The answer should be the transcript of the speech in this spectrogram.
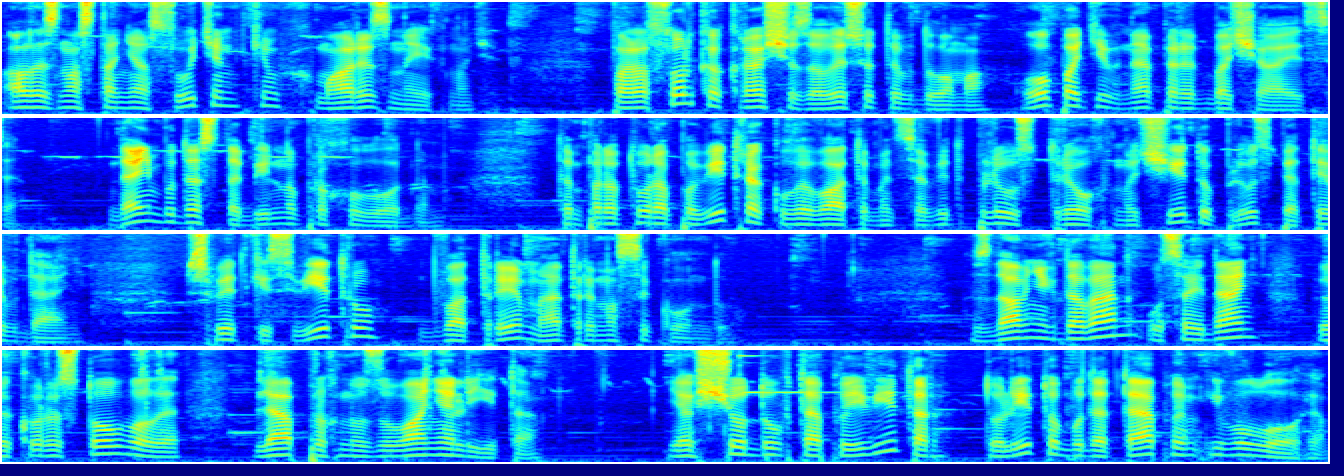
але з настання сутінків хмари зникнуть. Парасолька краще залишити вдома, опадів не передбачається. День буде стабільно прохолодним. Температура повітря коливатиметься від плюс 3 вночі до плюс 5 в день. Швидкість вітру 2-3 метри на секунду. З давніх давен у цей день використовували для прогнозування літа. Якщо дув теплий вітер, то літо буде теплим і вологим.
